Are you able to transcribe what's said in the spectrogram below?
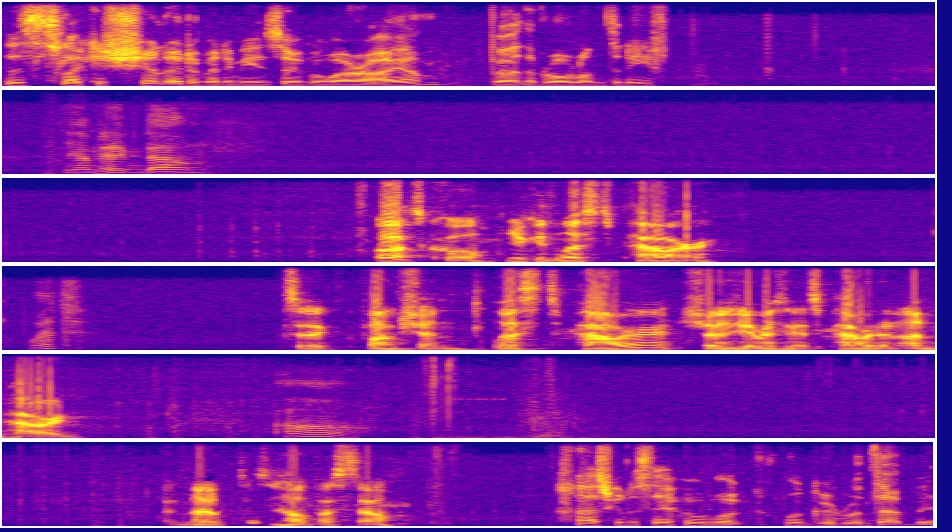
There's like a shitload of enemies over where I am, but they're all underneath. Yeah, I'm heading down. Oh, that's cool. You can list power. What? It's a function. List power shows you everything that's powered and unpowered. Oh. But no, it doesn't help us though. I was gonna say, what, what good would that be?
